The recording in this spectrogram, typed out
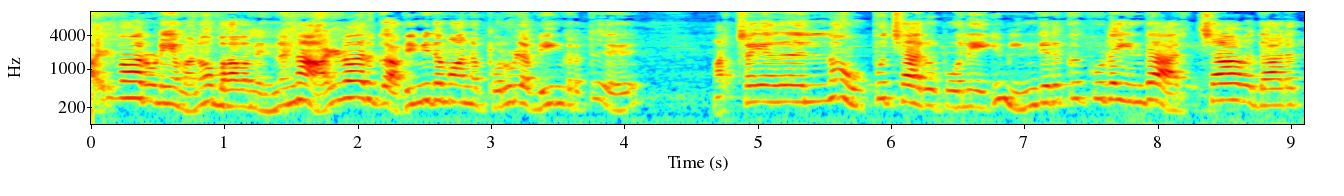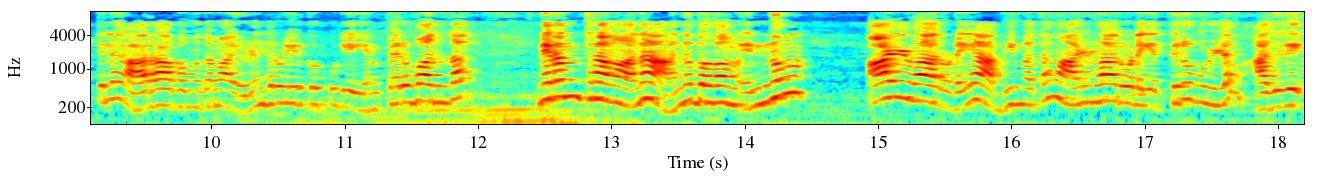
ஆழ்வாருடைய மனோபாவம் என்னன்னா ஆழ்வாருக்கு அபிமிதமான பொருள் அப்படிங்கிறது மற்றையதெல்லாம் உப்புச்சாறு போலேயும் இங்க இருக்கக்கூடிய இந்த அர்ச்சாவதாரத்துல ஆறாபமுதமா எழுந்தருள் இருக்கக்கூடிய எம்பெருமான் தான் நிரந்தரமான அனுபவம் என்னும் ஆழ்வாருடைய அபிமதம் ஆழ்வாருடைய திருவுள்ளம் அதுவே.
